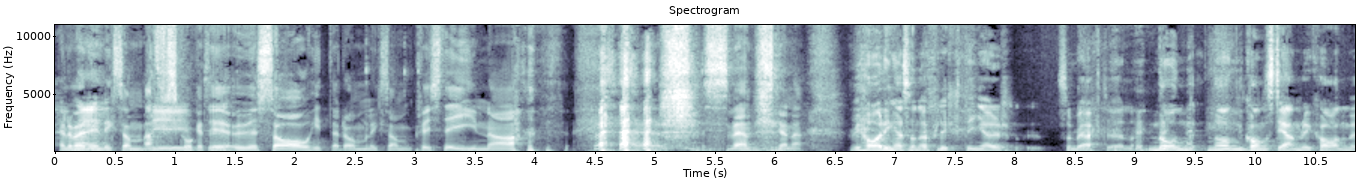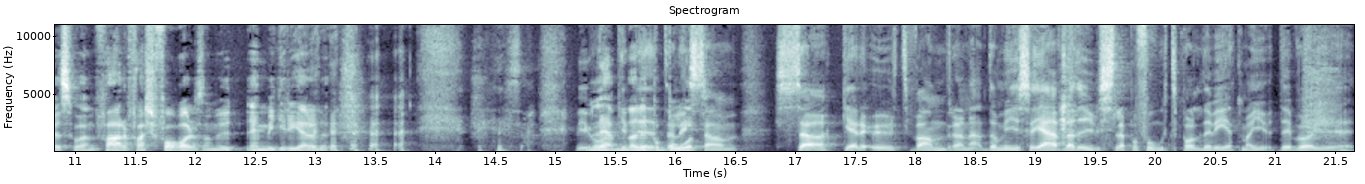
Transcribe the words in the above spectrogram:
Eller var det liksom att vi ska åka till USA och hitta dem, liksom Kristina, eh, svenskarna? Vi har inga sådana flyktingar som är aktuella. Någon, någon konstig amerikan med så en farfars far som emigrerade. Vi Lämnade åker dit och liksom söker utvandrarna. De är ju så jävla usla på fotboll, det vet man ju. Det var ju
